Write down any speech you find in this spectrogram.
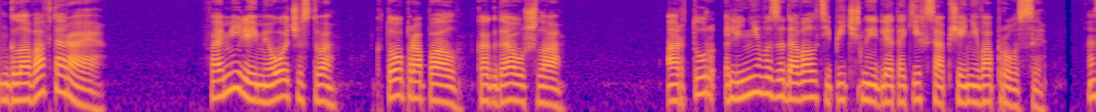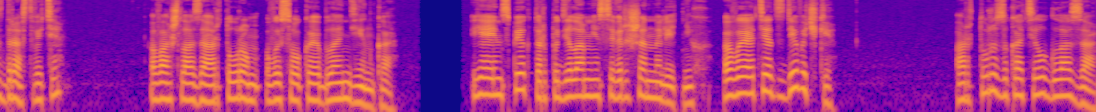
Глава вторая. Фамилия, имя, отчество. Кто пропал, когда ушла. Артур лениво задавал типичные для таких сообщений вопросы. «Здравствуйте». Вошла за Артуром высокая блондинка. «Я инспектор по делам несовершеннолетних. Вы отец девочки?» Артур закатил глаза.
